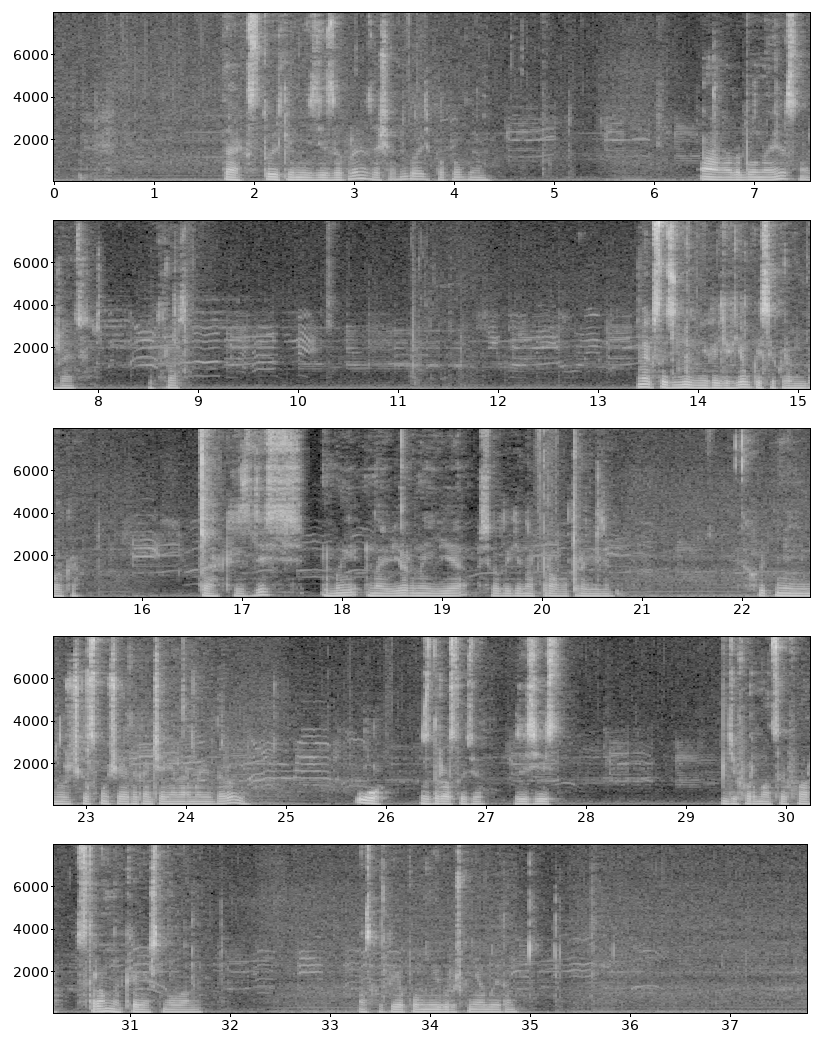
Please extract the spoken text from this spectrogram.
Так, стоит ли мне здесь заправиться сейчас? Ну давайте попробуем. А, надо было на нажать. Тут раз. У меня, кстати, нет никаких емкостей, кроме бака. Так, здесь мы, наверное, все-таки направо проедем. Хоть меня немножечко смущает окончание нормальной дороги. О, здравствуйте. Здесь есть деформация фар. Странно, конечно, но ладно. Насколько я помню, игрушка не об этом.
